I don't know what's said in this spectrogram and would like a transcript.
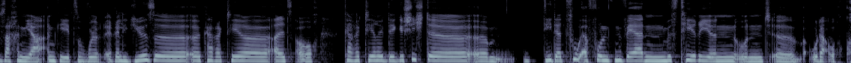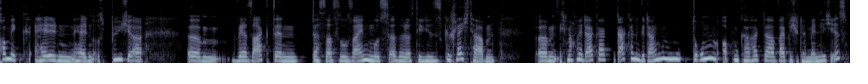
Sachen ja angeht, sowohl religiöse äh, Charaktere als auch Charaktere der Geschichte, ähm, die dazu erfunden werden, Mysterien und äh, oder auch Comic-Helden, Helden aus Büchern ähm, wer sagt denn, dass das so sein muss, also dass die dieses Geschlecht haben? Ähm, ich mache mir da gar, gar, keine Gedanken drum, ob ein Charakter weiblich oder männlich ist.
